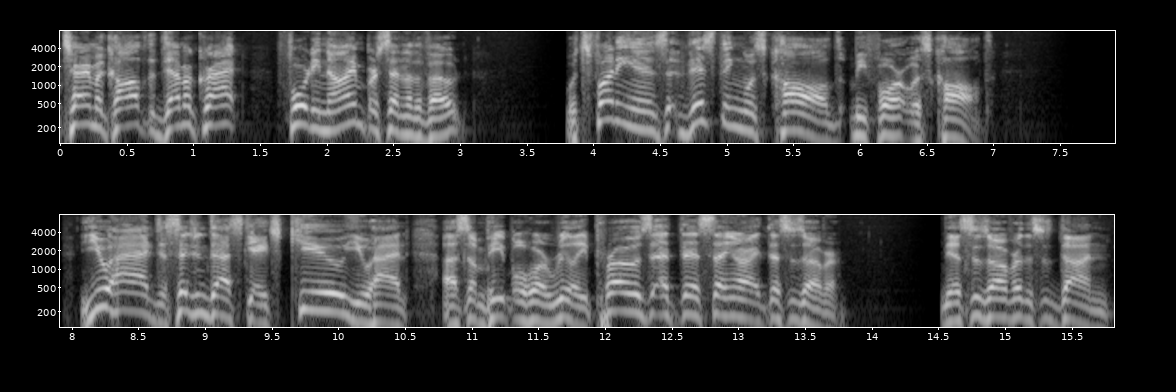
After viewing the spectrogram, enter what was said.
Terry McAuliffe, the Democrat, 49% of the vote. What's funny is this thing was called before it was called. You had Decision Desk HQ, you had uh, some people who are really pros at this saying, all right, this is over. This is over, this is done.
